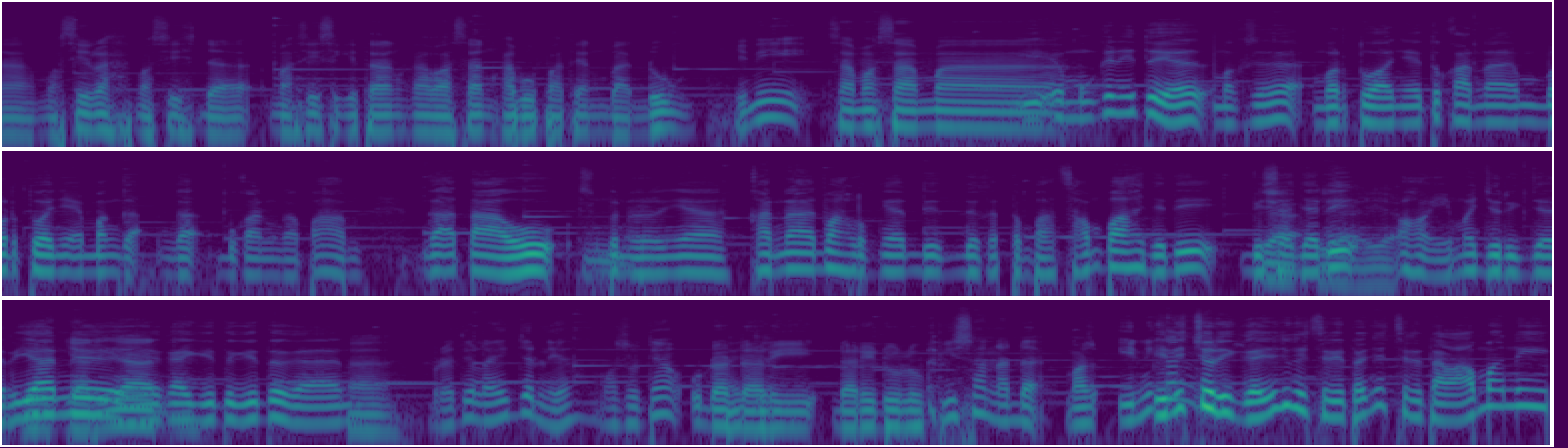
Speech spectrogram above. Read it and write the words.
Nah, masih lah masih da, masih sekitaran kawasan Kabupaten Bandung. Ini sama-sama Iya, mungkin itu ya maksudnya mertuanya itu karena mertuanya emang nggak nggak bukan nggak paham nggak tahu Hmm. sebenarnya karena makhluknya di dekat tempat sampah jadi bisa Ya, jadi iya, iya. oh ini mah jurik jarian nih Jurik-jarian. kayak gitu gitu kan Eh, berarti legend ya maksudnya udah Legend. dari dari dulu pisan ada Mas, ini, ini kan curiganya juga ceritanya cerita lama nih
